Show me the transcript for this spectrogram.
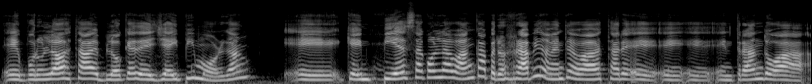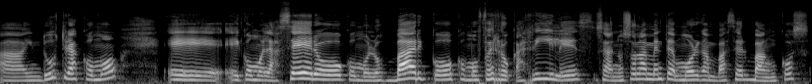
Eh, por un lado estaba el bloque de JP Morgan, eh, que empieza con la banca, pero rápidamente va a estar eh, eh, entrando a, industrias como, como el acero, como los barcos, como ferrocarriles. O sea, no solamente Morgan va a ser bancos.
